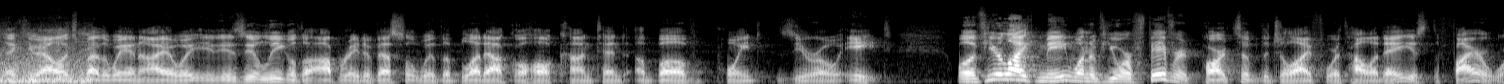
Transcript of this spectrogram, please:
Thank you, Alex. By the way, in Iowa, it is illegal to operate a vessel with a blood alcohol content above 0.08. Well, if you're like me, one of your favorite parts of the July 4th holiday is the fireworks.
